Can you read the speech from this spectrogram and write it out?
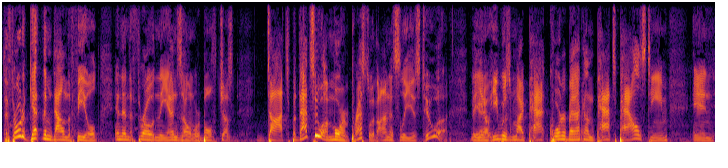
The throw to get them down the field and then the throw in the end zone were both just dots. But that's who I'm more impressed with, honestly, is Tua. Yeah. You know, he was my Pat quarterback on Pat's pals team, and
